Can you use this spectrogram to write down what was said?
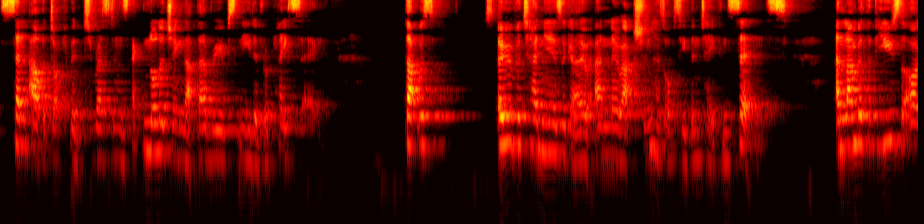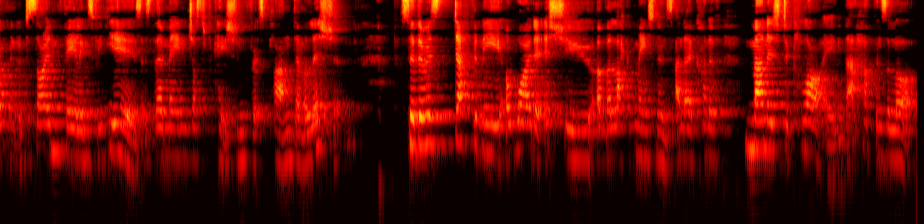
sent out a document to residents acknowledging that their roofs needed replacing. That was over 10 years ago, and no action has obviously been taken since. And Lambeth have used the argument of design failings for years as their main justification for its planned demolition. So there is definitely a wider issue of a lack of maintenance and a kind of managed decline that happens a lot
